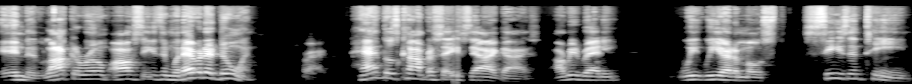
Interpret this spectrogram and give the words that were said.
in the locker room all season, whatever they're doing. Right. Have those conversations. Say, all right, guys, are we ready? We we are the most seasoned team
